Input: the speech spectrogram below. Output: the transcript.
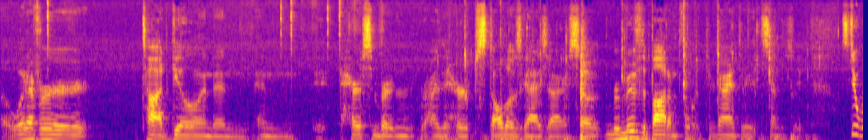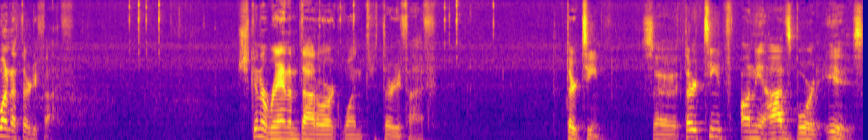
whatever Todd Gill and, and Harrison Burton, Riley Herbst, all those guys are. So remove the bottom four, 39, through 36. Let's do one to thirty five. Just gonna random.org one through thirty five. Thirteen. So thirteenth on the odds board is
